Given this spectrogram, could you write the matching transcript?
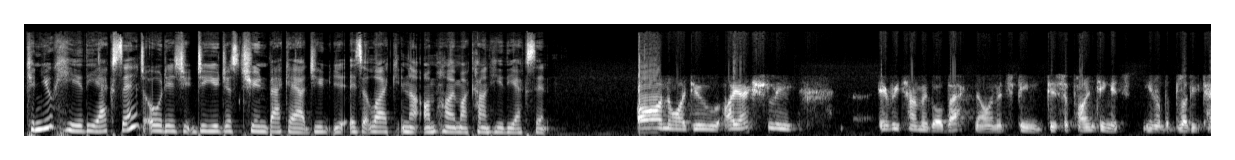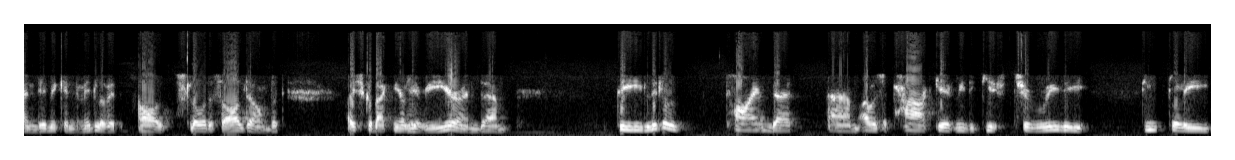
can you hear the accent, or does you, do you just tune back out? Do you, is it like, no, I'm home, I can't hear the accent? Oh no, I do. I actually every time I go back now, and it's been disappointing. It's you know the bloody pandemic in the middle of it all slowed us all down. But I used to go back nearly every year, and um, the little time that um, I was apart gave me the gift to really deeply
